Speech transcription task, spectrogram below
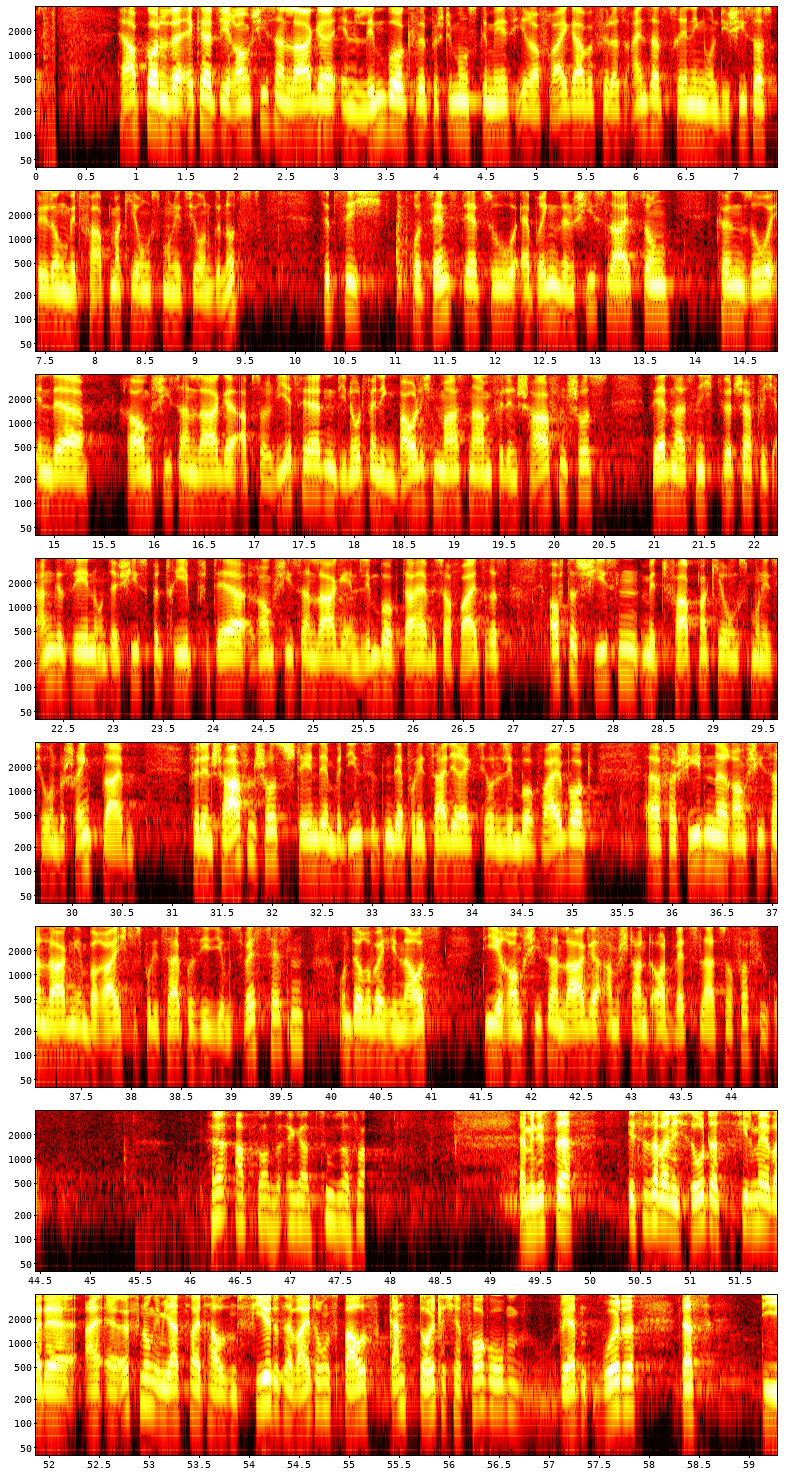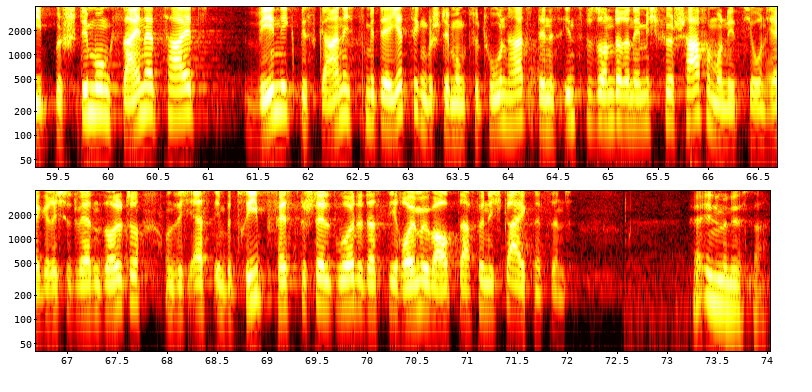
Herr Abg. Eckert, die Raumschießanlage in Limburg wird bestimmungsgemäß ihrer Freigabe für das Einsatztraining und die Schießausbildung mit Farbmarkierungsmunition genutzt. 70% der zu erbringenden Schießleistung können so in der Raumschießanlage absolviert werden. Die notwendigen baulichen Maßnahmen für den scharfen Schuss werden als nicht wirtschaftlich angesehen und der Schießbetrieb der Raumschießanlage in Limburg daher bis auf Weiteres auf das Schießen mit Farbmarkierungsmunition beschränkt bleiben. Für den scharfen Schuss stehen den Bediensteten der Polizeidirektion Limburg-Weilburg äh, verschiedene Raumschießanlagen im Bereich des Polizeipräsidiums Westhessen und darüber hinaus die Raumschießanlage am Standort Wetzlar zur Verfügung. Herr Abg. Eckert, Zusatzfrage. Herr Minister, ist es aber nicht so, dass vielmehr bei der Eröffnung im Jahr 2004 des Erweiterungsbaus ganz deutlich hervorgehoben wurde, dass die Bestimmung seinerzeit wenig bis gar nichts mit der jetzigen Bestimmung zu tun hat, denn es insbesondere nämlich für scharfe Munition hergerichtet werden sollte und sich erst im Betrieb festgestellt wurde, dass die Räume überhaupt dafür nicht geeignet sind. Herr Innenminister.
